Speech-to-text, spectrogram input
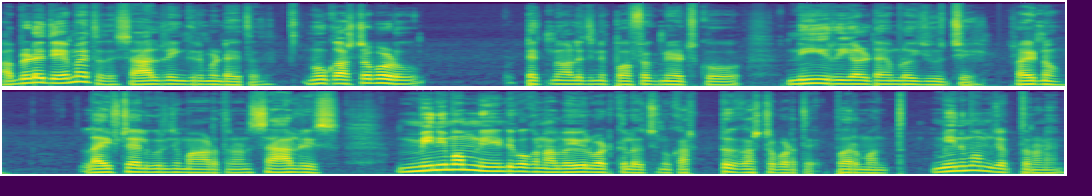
అప్డేట్ అయితే ఏమవుతుంది శాలరీ ఇంక్రిమెంట్ అవుతుంది. నువ్వు కష్టపడు టెక్నాలజీని పర్ఫెక్ట్ నేర్చుకో నీ రియల్ టైంలో యూజ్ చేయి. రైట్ నో లైఫ్ స్టైల్ గురించి మాట్లాడుతున్నాను. శాలరీస్ మినిమం నీ ఇంటికి ఒక నలభై వేలు పట్టుకెళ్ళొచ్చు నువ్వు కరెక్ట్గా కష్టపడితే పర్ మంత్. మినిమం చెప్తున్నా నేను.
